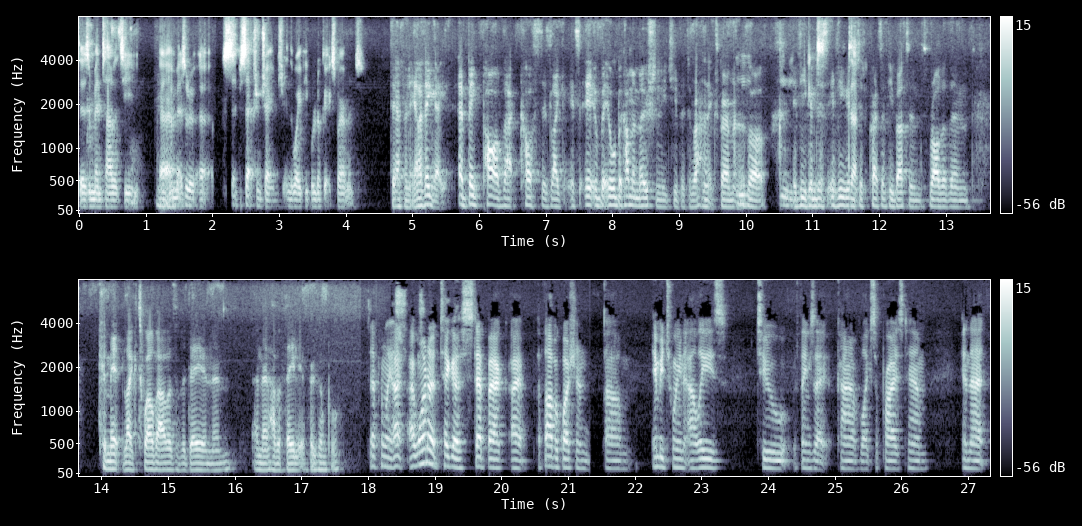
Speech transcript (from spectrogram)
there's a mentality, mm-hmm. uh, sort of a perception change in the way people look at experiments. Definitely, and I think a, a big part of that cost is like it's it, it will become emotionally cheaper to run an experiment as well. Mm-hmm. if you can just if you can exactly. just press a few buttons rather than commit like 12 hours of a day and then and then have a failure for example. Definitely. I, I want to take a step back. I, I thought of a question um, in between ali's two things that kind of like surprised him and that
